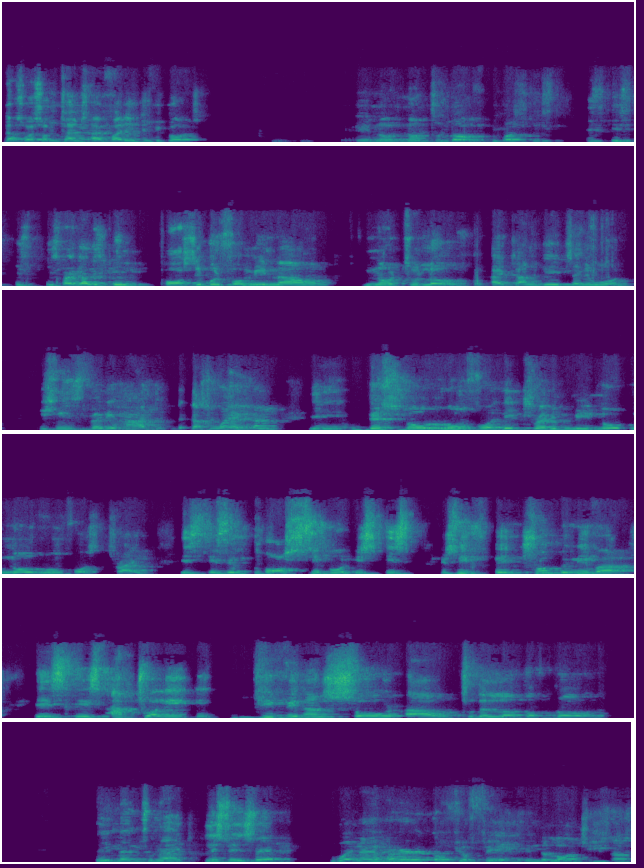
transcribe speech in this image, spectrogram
That's why sometimes I find it difficult you know, not to love because it's, it's, it's, it's practically impossible for me now not to love. I can't hate anyone. You see, it's very hard. That's why I can't. Eh, there's no room for hatred in me. No, no room for strife. It's, it's impossible. It's, it's, you see, a true believer is, is actually eh, given and sold out to the love of God. Amen. Tonight, listen, he said, when I heard of your faith in the Lord Jesus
